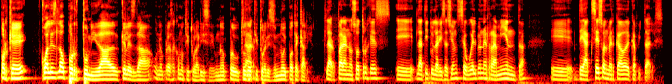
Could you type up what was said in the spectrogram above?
¿Por qué? ¿Cuál es la oportunidad que les da una empresa como Titularice, unos productos de titularización no hipotecaria? Claro, para nosotros es eh, la titularización se vuelve una herramienta eh, de acceso al mercado de capitales.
